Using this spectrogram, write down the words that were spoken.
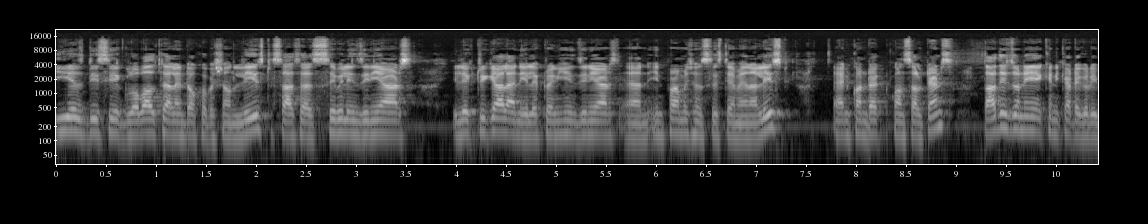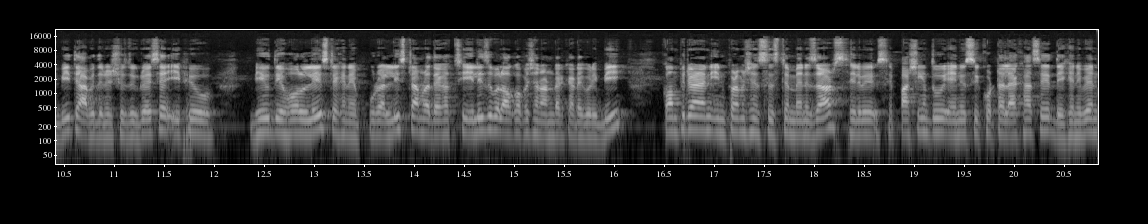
ESDC Global Talent Occupation list such as civil engineers, electrical and electronic engineers, and information system analyst and contact consultants. তাদের জন্য এখানে ক্যাটাগরি বিতে আবেদনের সুযোগ রয়েছে। If you view the whole list এখানে পুরো লিস্ট আমরা দেখাচ্ছি। Eligible occupation under category B computer and information system managers পাশে কিন্তু এনইউসি কোডটা লেখা আছে। দেখে নেবেন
